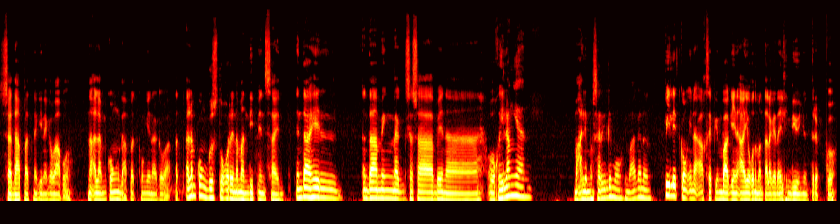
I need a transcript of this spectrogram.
sa dapat na ginagawa ko na alam kong dapat kong ginagawa. At alam kong gusto ko rin naman deep inside And dahil ang daming nagsasabi na okay lang yan, mahalin mo sarili mo, yung mga ganun. Pilit kong ina-accept yung bagay na ayaw ko naman talaga dahil hindi yun yung trip ko.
